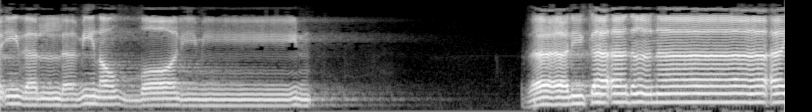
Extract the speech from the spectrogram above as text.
إذا لمن الظالمين. ذلك أدنى أن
